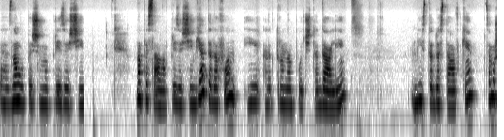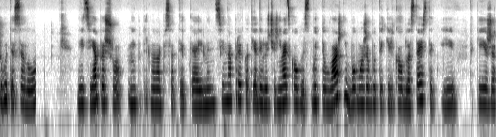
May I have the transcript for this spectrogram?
Е, Знову пишемо прізвище. Написала прізвище ім'я, телефон і електронна почта. Далі місто доставки. Це може бути село. Дивіться, я пишу, мені потрібно написати Кельменці, наприклад. Я дивлюсь Чернівецька область. Будьте уважні, бо може бути кілька областей і такий же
